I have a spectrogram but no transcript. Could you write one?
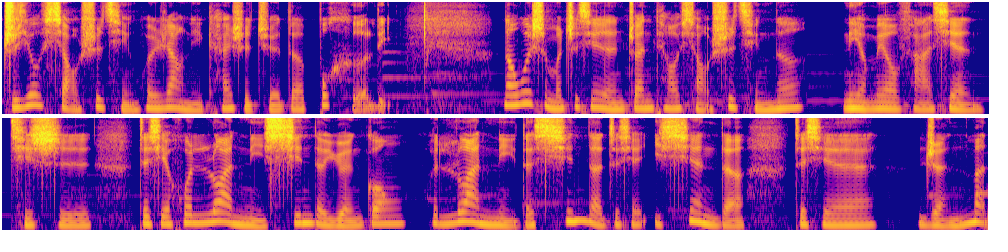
只有小事情会让你开始觉得不合理。那为什么这些人专挑小事情呢？你有没有发现，其实这些会乱你心的员工，会乱你的心的这些一线的这些人们？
